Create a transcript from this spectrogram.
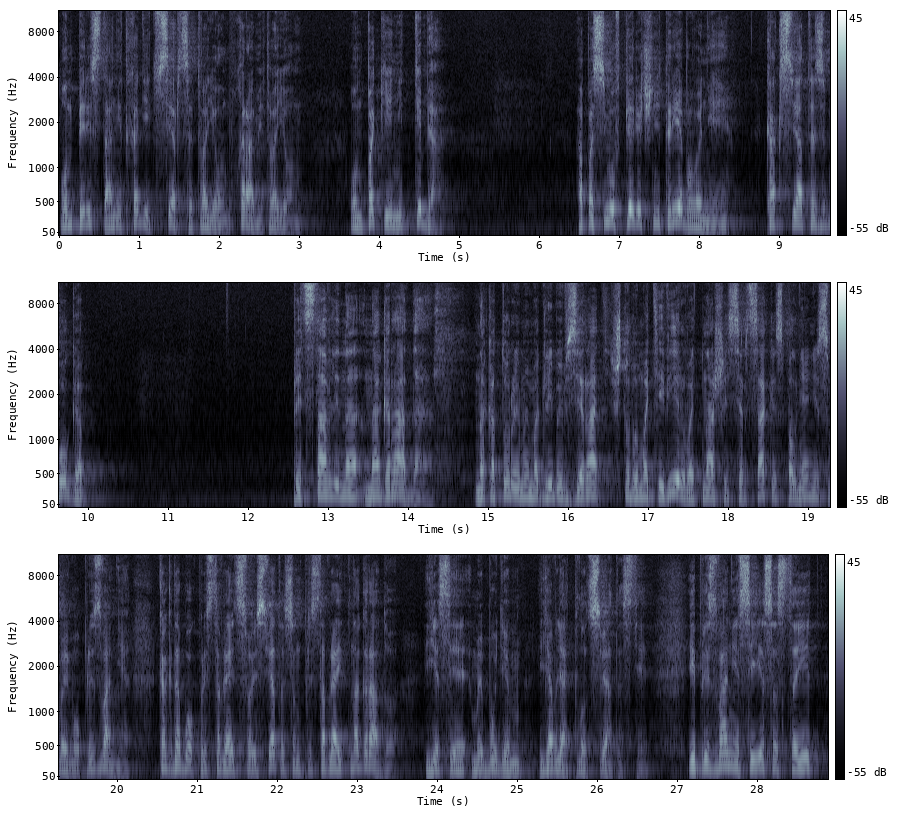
Он перестанет ходить в сердце твоем, в храме твоем. Он покинет тебя. А посему в перечне требований, как святость Бога представлена награда, на которую мы могли бы взирать, чтобы мотивировать наши сердца к исполнению своего призвания. Когда Бог представляет свою святость, Он представляет награду, если мы будем являть плод святости. И призвание сие состоит –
